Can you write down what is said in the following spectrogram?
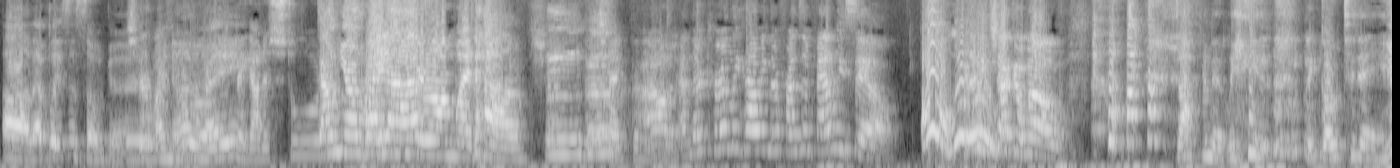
Oh, that place is so good. Sure, I know, favorite. right? They got a store Down here on right White Ave. here on White Ave. Check, Mhm. them Check them out. out. And they're currently having their friends and family sale. oh, Really woo! check them out. Definitely. like go today.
